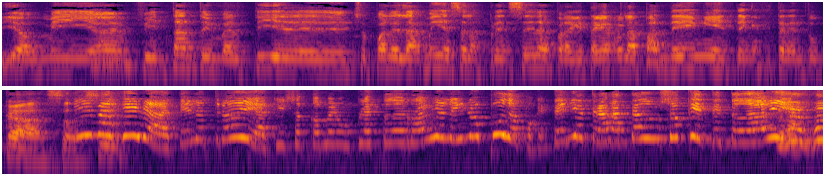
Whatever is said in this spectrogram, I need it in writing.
Dios mío, en fin, tanto invertir, eh, chuparle las medias a las prenseras para que te agarre la pandemia y tengas que estar en tu casa. Imagínate, el otro día quiso comer un plato de raviola y no pudo porque tenía atragantado un soquete todavía.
